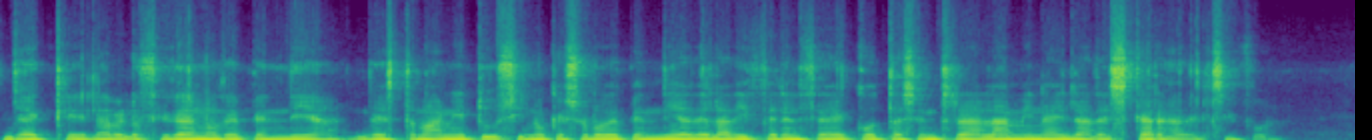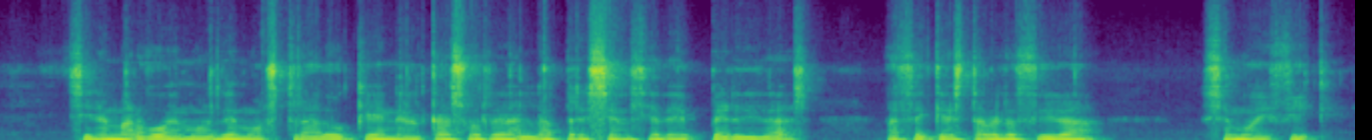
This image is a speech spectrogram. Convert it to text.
ya que la velocidad no dependía de esta magnitud, sino que solo dependía de la diferencia de cotas entre la lámina y la descarga del sifón. Sin embargo, hemos demostrado que en el caso real la presencia de pérdidas hace que esta velocidad se modifique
